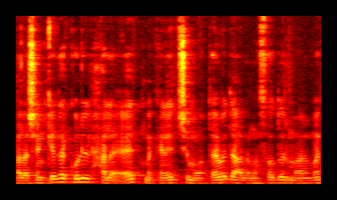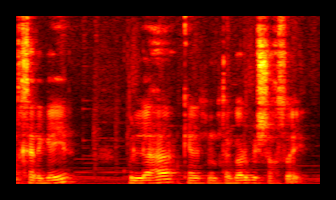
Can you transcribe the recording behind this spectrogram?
علشان كده كل الحلقات ما كانتش معتمدة على مصادر معلومات خارجية كلها كانت من تجاربي الشخصية.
